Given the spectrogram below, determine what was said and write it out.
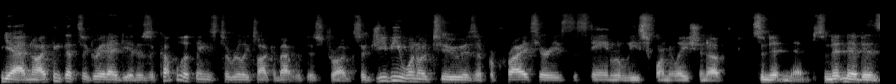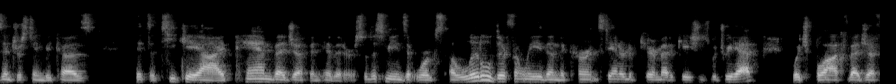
Yeah, no, I think that's a great idea. There's a couple of things to really talk about with this drug. So GB102 is a proprietary sustained release formulation of sunitinib. Sunitinib is interesting because it's a TKI pan VEGF inhibitor. So this means it works a little differently than the current standard of care medications which we have, which block VEGF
